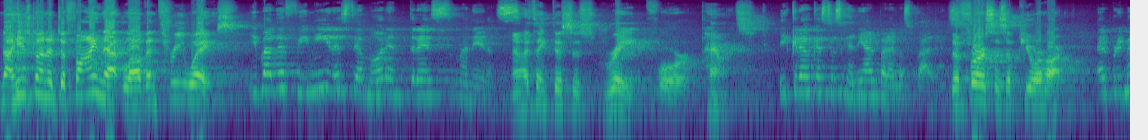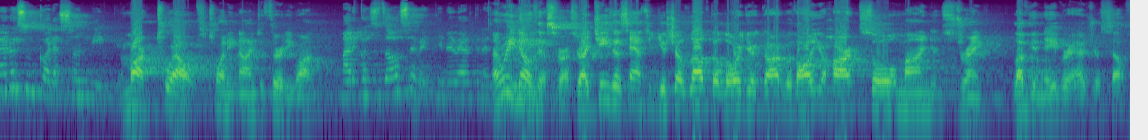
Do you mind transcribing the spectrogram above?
Now he's going to define that love in three ways. Y va a definir este amor en tres maneras. And I think this is great for parents. Y creo que esto es genial para los padres. The first is a pure heart. El primero es un corazón limpio. Mark 12, 29 to 31. Marcos 12, 29 al 30. And we know this verse, right? Jesus answered, You shall love the Lord your God with all your heart, soul, mind, and strength. Love your neighbor as yourself.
